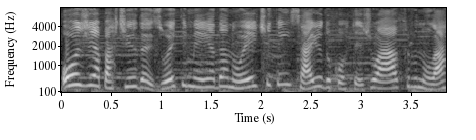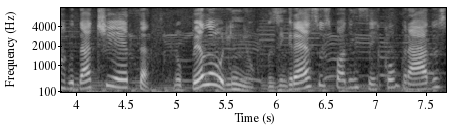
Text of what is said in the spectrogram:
Hoje, a partir das oito e meia da noite, tem ensaio do Cortejo Afro no Largo da Tieta, no Pelourinho. Os ingressos podem ser comprados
